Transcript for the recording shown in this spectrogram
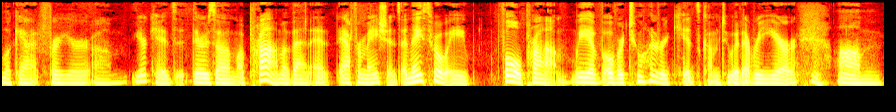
look at for your um, your kids. There's um, a prom event at Affirmations, and they throw a full prom. We have over 200 kids come to it every year. Um,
